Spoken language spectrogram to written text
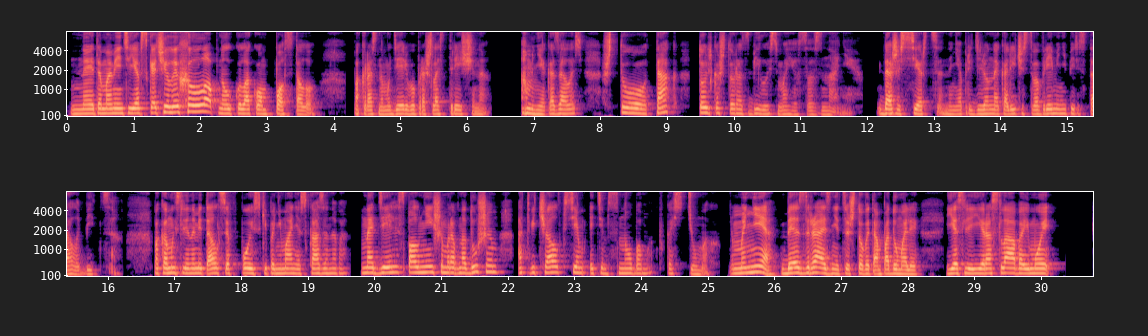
На этом моменте я вскочил и хлопнул кулаком по столу. По красному дереву прошлась трещина. А мне казалось, что так только что разбилось мое сознание. Даже сердце на неопределенное количество времени перестало биться. Пока мысленно метался в поиске понимания сказанного, на деле с полнейшим равнодушием отвечал всем этим снобам в костюмах. «Мне без разницы, что вы там подумали. Если Ярослава и мой...»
